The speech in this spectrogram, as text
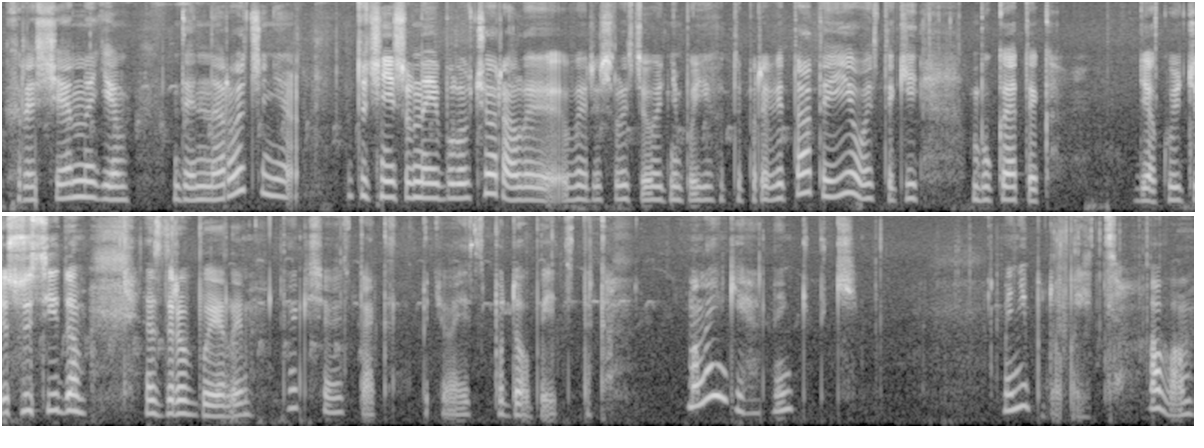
хрещеної, день народження. Точніше, в неї було вчора, але вирішили сьогодні поїхати привітати. І ось такий букетик, дякуючи сусідам, зробили. Так що ось так, сподіваюся, сподобається така. Маленькі, гарненькі такі. Мені подобається. А вам?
